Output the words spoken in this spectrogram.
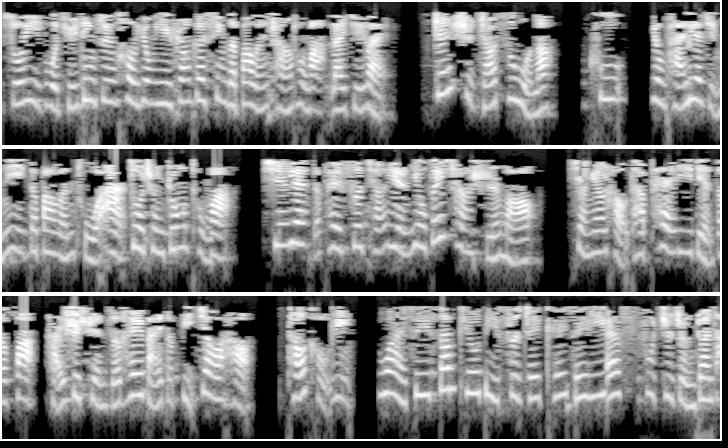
所以我决定最后用一双个性的豹纹长筒袜来结尾，真是找死我了！哭，用排列紧密的豹纹图案做成中筒袜，鲜艳的配色抢眼又非常时髦。想要好搭配一点的话，还是选择黑白的比较好。淘口令：YC 三 QB 四 JKZEF 复制整段淘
